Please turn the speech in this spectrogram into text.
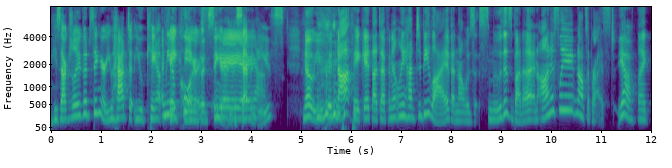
He's actually a good singer. You had to you can't I mean, of fake being a good singer Yeah, in the yeah, yeah, yeah. 70s. No, you could not fake it. That definitely had to be live, and that was smooth as butter. And honestly, not surprised. Yeah. Like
